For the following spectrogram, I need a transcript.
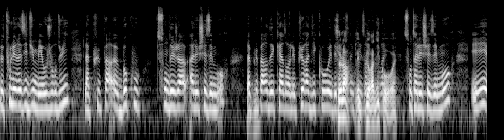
de tous les résidus. Mais aujourd'hui, la plupart, beaucoup sont déjà allés chez Zemmour. La mhm. plupart des cadres les plus radicaux et des personnes qui les plus radicaux, sont allés chez Zemmour. Et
